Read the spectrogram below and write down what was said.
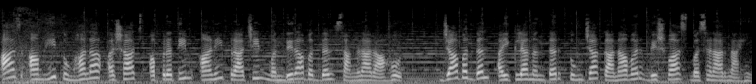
आज आम्ही तुम्हाला अशाच अप्रतिम आणि प्राचीन मंदिराबद्दल सांगणार आहोत ज्याबद्दल ऐकल्यानंतर तुमच्या कानावर विश्वास बसणार नाही.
